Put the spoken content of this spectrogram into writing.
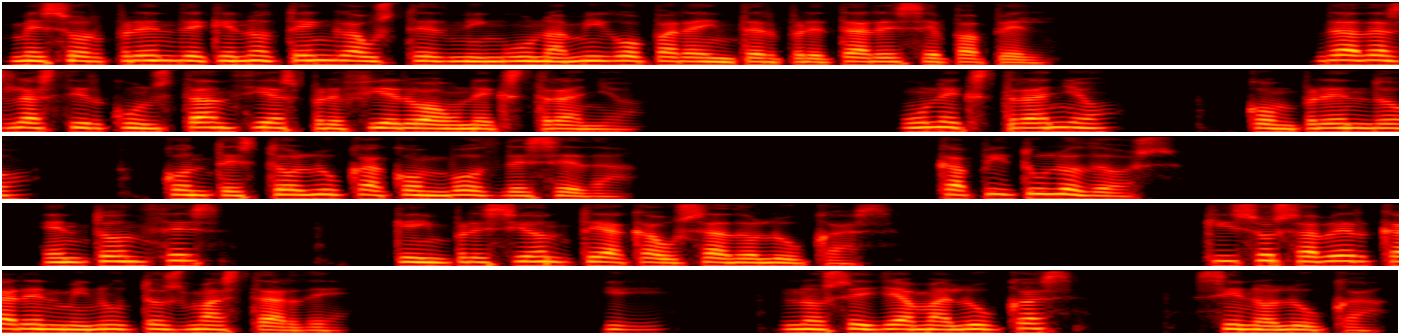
me sorprende que no tenga usted ningún amigo para interpretar ese papel. Dadas las circunstancias prefiero a un extraño. Un extraño, comprendo, contestó Luca con voz de seda. Capítulo 2. Entonces, ¿qué impresión te ha causado Lucas? Quiso saber Karen minutos más tarde. Y, no se llama Lucas, sino Luca.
